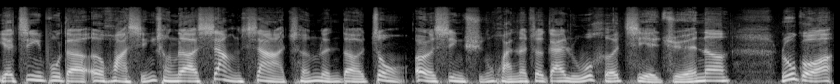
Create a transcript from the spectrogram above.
也进一步的恶化，形成了向下沉沦的重恶性循环了。这该如何解决呢？如果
